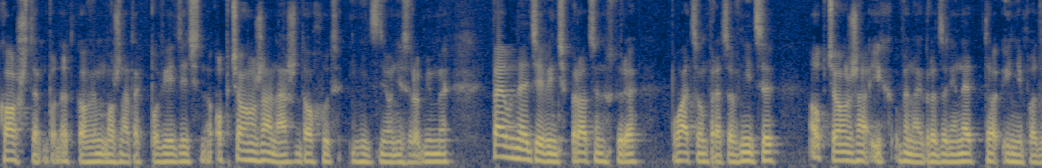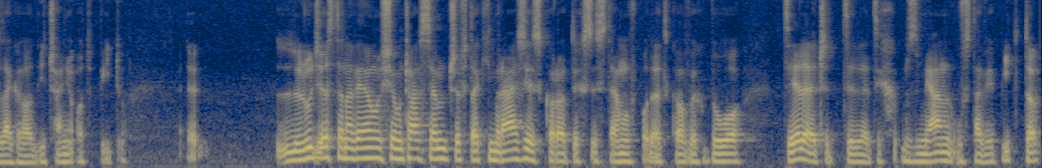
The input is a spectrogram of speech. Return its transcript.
kosztem podatkowym, można tak powiedzieć, no, obciąża nasz dochód i nic z nią nie zrobimy. Pełne 9%, które płacą pracownicy, obciąża ich wynagrodzenie netto i nie podlega odliczaniu od PIT-u. Ludzie zastanawiają się czasem, czy w takim razie, skoro tych systemów podatkowych było tyle, czy tyle tych zmian w ustawie PIT, to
